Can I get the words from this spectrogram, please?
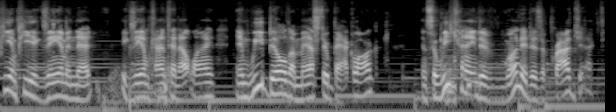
PMP exam and that exam content outline and we build a master backlog. And so we kind of run it as a project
